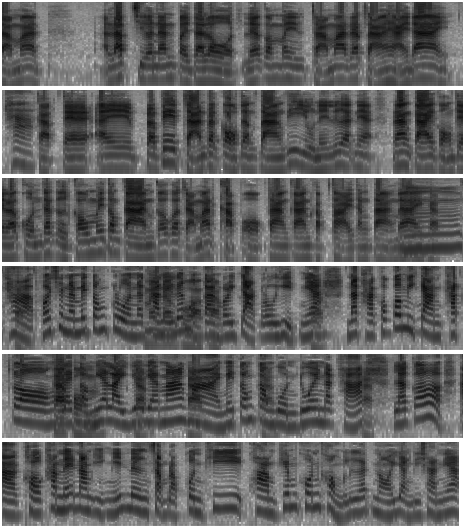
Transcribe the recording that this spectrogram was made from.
สามารถรับเชื้อนั้นไปตลอด แล้วก็ไม่สามารถรักษาหายได้ค่ะครับแต่ไอประเภทสารประกอบต่างๆ ที่อยู่ในเลือดเนี่ยร่างกายของแต่ละคนถ้าเกิดเขาไม่ต้องการเขาก็สามารถขับออกทางการขับถ่ายต่างๆ ได้ครับอืมค่ะครับเพราะฉะนั้นไม่ต้องกลัวนะไม่คะต้องในเรื่องของการกลัวครับบริจาคโลหิตเนี่ยครับนะคะเขาก็มีการคัดกรองครับอะไรต่อผมมีอะไรเยอะแยะมากครับมาย ไม่ต้องกังวลด้วยนะคะครับแล้วก็อ่าขอคำแนะนำอีกนิดนึงสำหรับคนที่ความเข้มข้นของเลือดน้อยอย่างดิฉันเนี่ย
